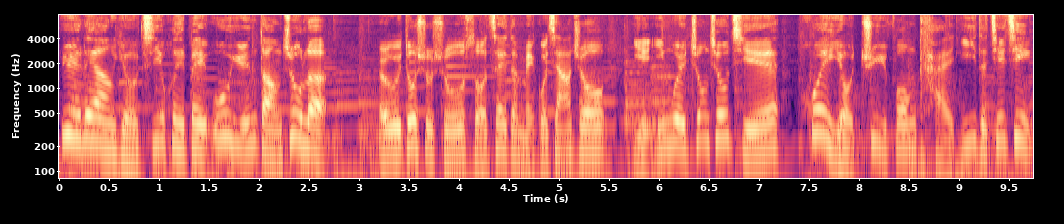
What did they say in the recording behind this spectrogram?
月亮有机会被乌云挡住了。而维多叔叔所在的美国加州，也因为中秋节会有飓风凯伊的接近，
